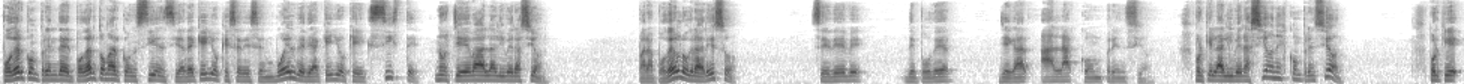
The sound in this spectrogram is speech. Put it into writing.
Poder comprender, poder tomar conciencia de aquello que se desenvuelve, de aquello que existe, nos lleva a la liberación. Para poder lograr eso, se debe de poder llegar a la comprensión. Porque la liberación es comprensión. Porque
